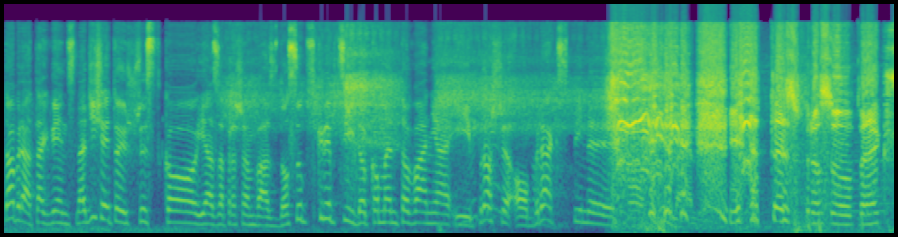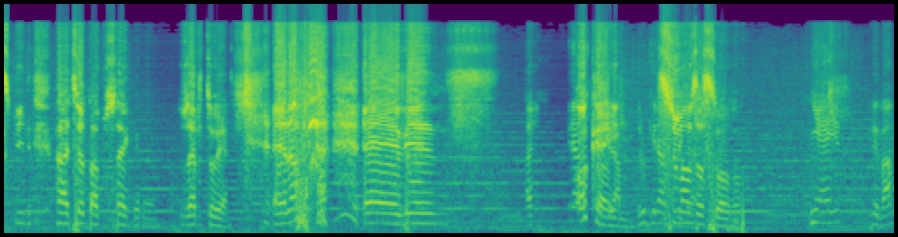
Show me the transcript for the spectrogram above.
Dobra, tak więc na dzisiaj to już wszystko. Ja zapraszam was do subskrypcji, do komentowania i proszę o brak spiny filmem. Ja też proszę o backspin, a ciota przegra. Żartuję. E, dobra, e, więc... Okej, Wygram, drugi raz trzymam wygram. za słowo. Nie, wygrywam.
